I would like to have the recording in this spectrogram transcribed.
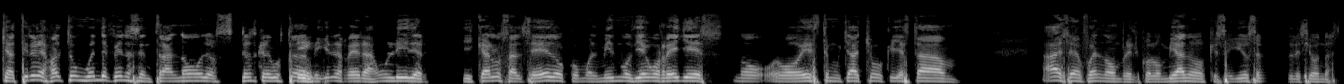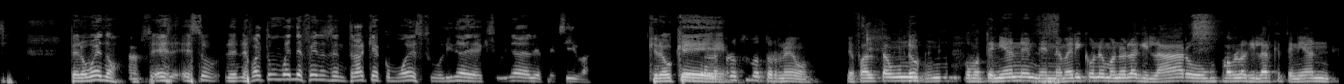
que a Tigre le falta un buen defensa central, ¿no? De los, de los que le gusta Sí. a Miguel Herrera, un líder. Y Carlos Salcedo, como el mismo Diego Reyes, no, o este muchacho que ya está, ah, ese fue el nombre, el colombiano que seguido se lesiona. Pero bueno, Ah. es- eso, le, le falta un buen defensa central que acomode su línea de, su línea de defensiva. Creo Sí, para el que, próximo torneo. Le falta un, un- como tenían en, en América un Emanuel Aguilar o un Pablo Aguilar que tenían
